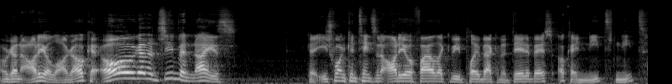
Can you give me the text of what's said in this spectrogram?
Oh, we got an audio log. Okay. Oh, we got an achievement. Nice. Okay, each one contains an audio file that can be played back in the database. Okay, neat, neat.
